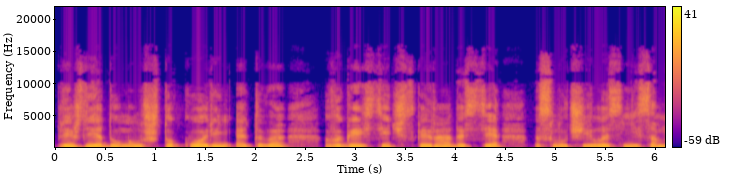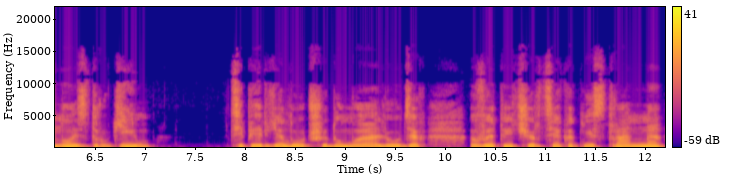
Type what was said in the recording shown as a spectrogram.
Прежде я думал, что корень этого в эгоистической радости случилось не со мной, с другим. Теперь я лучше думаю о людях. В этой черте, как ни странно,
